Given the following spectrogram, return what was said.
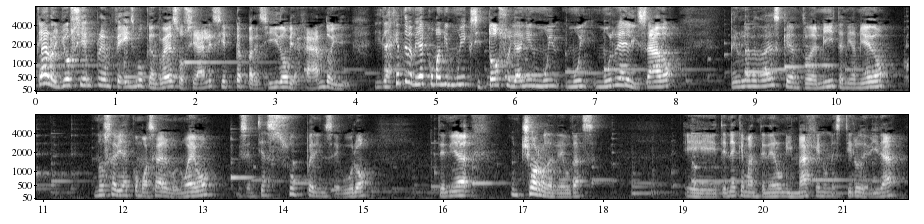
claro, yo siempre en Facebook, en redes sociales, siempre he aparecido viajando y, la gente me veía como alguien muy exitoso y alguien muy, muy, muy realizado. Pero la verdad es que dentro de mí tenía miedo, no sabía cómo hacer algo nuevo, me sentía súper inseguro, tenía un chorro de deudas, eh, tenía que mantener una imagen, un estilo de vida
